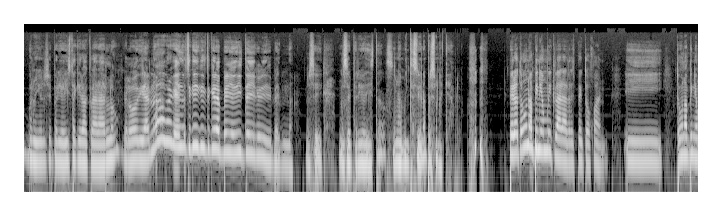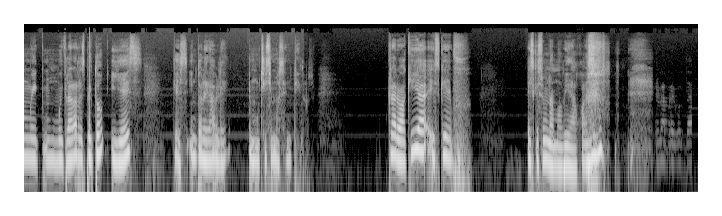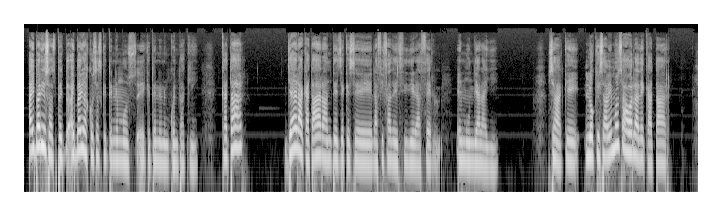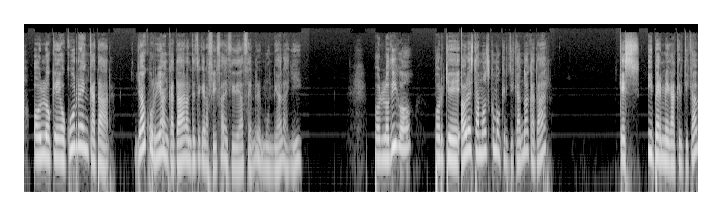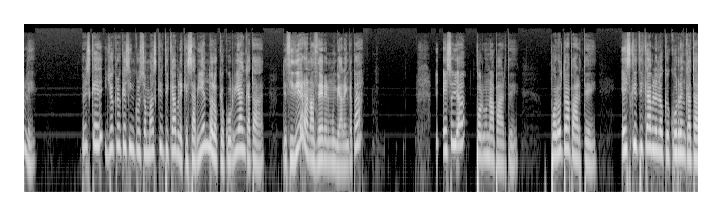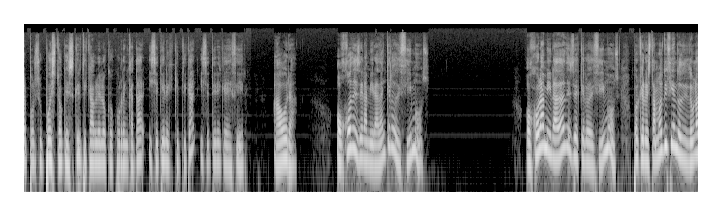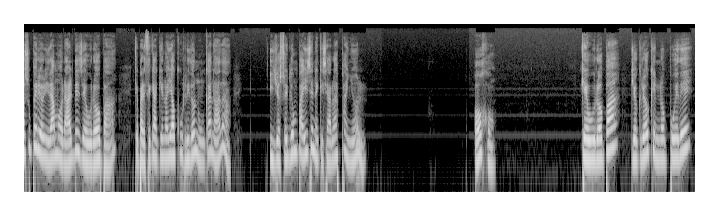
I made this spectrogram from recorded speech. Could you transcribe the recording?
Bueno, yo no soy periodista, quiero aclararlo. Que luego dirán, no, porque no sé qué dijiste que era periodista. Y que- no, no soy, no soy periodista, solamente soy una persona que habla. Pero tengo una opinión muy clara al respecto, Juan. Y tengo una opinión muy, muy clara al respecto y es que es intolerable en muchísimos sentidos. Claro, aquí es que... es que es una movida, Juan. hay varios aspectos, hay varias cosas que tenemos eh, que tener en cuenta aquí. Qatar ya era Qatar antes de que la FIFA decidiera hacer el mundial allí. O sea, que lo que sabemos ahora de Qatar o lo que ocurre en Qatar ya ocurría en Qatar antes de que la FIFA decidiera hacer el mundial allí. Pues lo digo porque ahora estamos como criticando a Qatar, que es hiper mega criticable. Pero es que yo creo que es incluso más criticable que sabiendo lo que ocurría en Qatar, decidieran hacer el Mundial en Qatar. Eso ya por una parte. Por otra parte, ¿es criticable lo que ocurre en Qatar? Por supuesto que es criticable lo que ocurre en Qatar y se tiene que criticar y se tiene que decir. Ahora, ojo desde la mirada en que lo decimos. Ojo la mirada desde que lo decimos, porque lo estamos diciendo desde una superioridad moral desde Europa, que parece que aquí no haya ocurrido nunca nada. Y yo soy de un país en el que se habla español. Ojo. Que Europa yo creo que no puede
